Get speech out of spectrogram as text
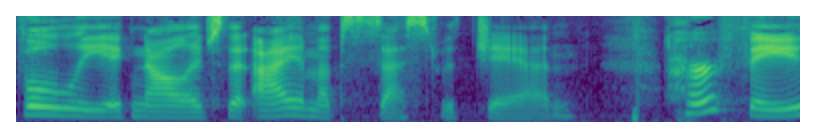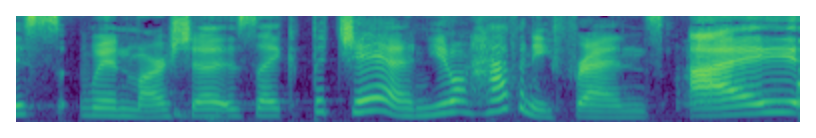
fully acknowledge that I am obsessed with Jan. Her face when Marcia is like, But Jan, you don't have any friends. I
